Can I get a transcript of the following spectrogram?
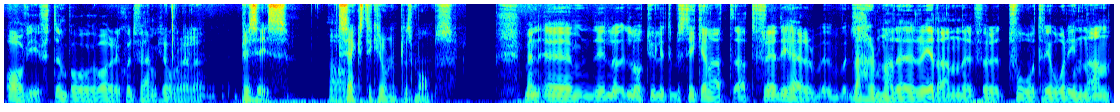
avgiften på var det, 75 kronor? Eller? Precis, Ja. 60 kronor plus moms. Men eh, det lå- låter ju lite bestickande att, att Freddy här larmade redan för två, tre år innan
